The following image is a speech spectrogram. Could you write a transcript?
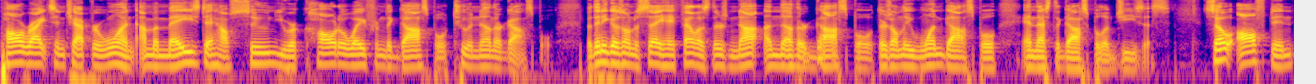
Paul writes in chapter 1 I'm amazed at how soon you were called away from the gospel to another gospel. But then he goes on to say, hey, fellas, there's not another gospel. There's only one gospel, and that's the gospel of Jesus. So often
